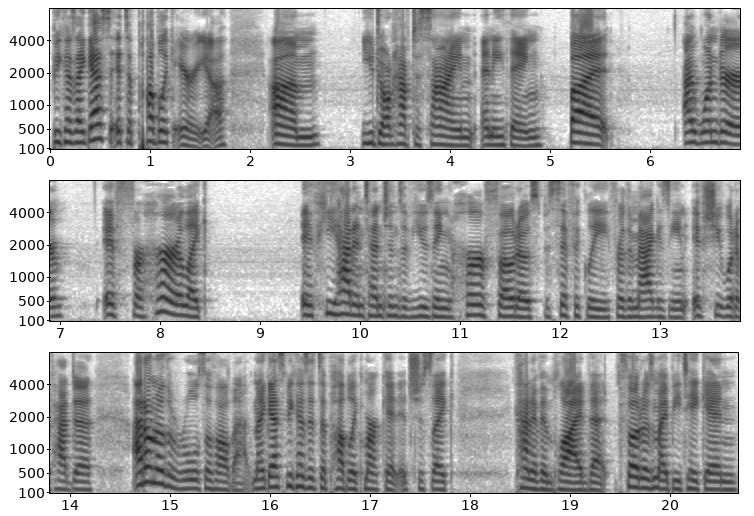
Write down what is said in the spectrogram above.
because i guess it's a public area um, you don't have to sign anything but i wonder if for her like if he had intentions of using her photo specifically for the magazine if she would have had to i don't know the rules of all that and i guess because it's a public market it's just like kind of implied that photos might be taken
